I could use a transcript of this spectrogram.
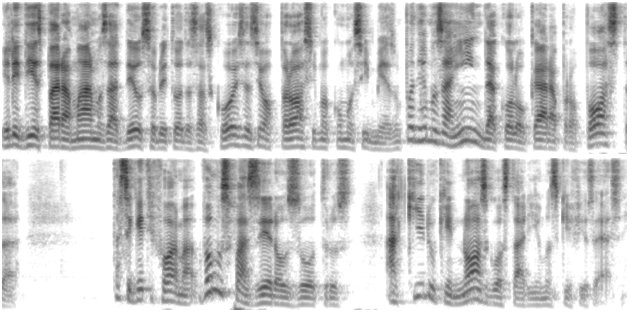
Ele diz para amarmos a Deus sobre todas as coisas e ao próximo como a si mesmo. Podemos ainda colocar a proposta da seguinte forma: vamos fazer aos outros aquilo que nós gostaríamos que fizessem.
